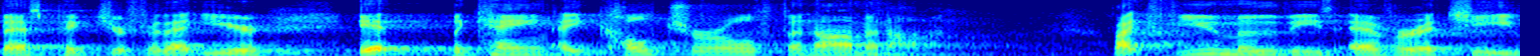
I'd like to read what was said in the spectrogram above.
Best Picture for that year, it became a cultural phenomenon like few movies ever achieve.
